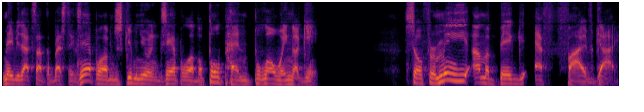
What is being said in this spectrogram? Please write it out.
maybe that's not the best example. I'm just giving you an example of a bullpen blowing a game. So for me, I'm a big F5 guy.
